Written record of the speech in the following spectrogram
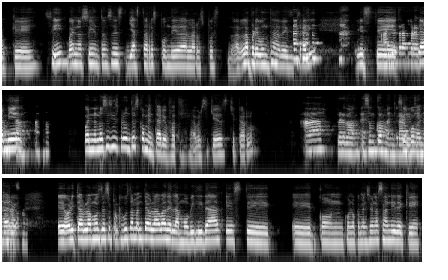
Ok, sí, bueno, sí, entonces ya está respondida la respuesta, la pregunta de Citlali. Este, Hay otra pregunta. También, bueno, no sé si es pregunta o es comentario, Fati, a ver si quieres checarlo. Ah, perdón, es un comentario. Es un comentario. Eh, ahorita hablamos de eso porque justamente hablaba de la movilidad, este, eh, con, con, lo que menciona Sandy, de que,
